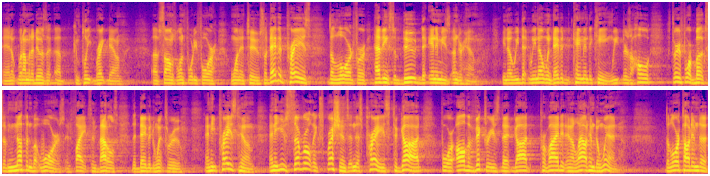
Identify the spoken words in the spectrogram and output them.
And what I'm going to do is a, a, complete breakdown of Psalms 144, 1 and 2. So David praised the Lord for having subdued the enemies under him. You know, we, we know when David came into king, we, there's a whole three or four books of nothing but wars and fights and battles that David went through. And he praised him. And he used several expressions in this praise to God for all the victories that God provided and allowed him to win. The Lord taught him to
